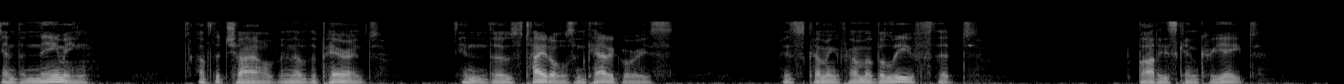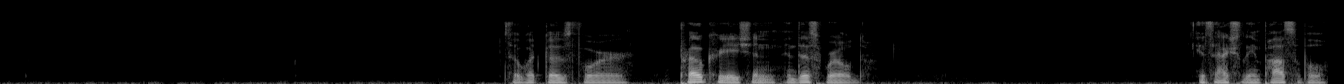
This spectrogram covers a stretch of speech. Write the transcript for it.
and the naming of the child and of the parent in those titles and categories is coming from a belief that bodies can create. So, what goes for procreation in this world is actually impossible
